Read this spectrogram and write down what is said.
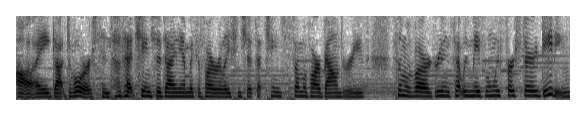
I got divorced, and so that changed the dynamic of our relationship. That changed some of our boundaries, some of our agreements that we made when we first started dating.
